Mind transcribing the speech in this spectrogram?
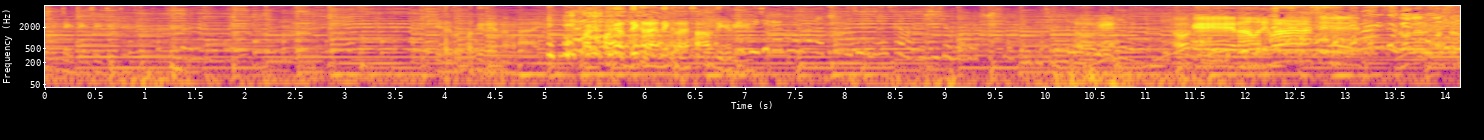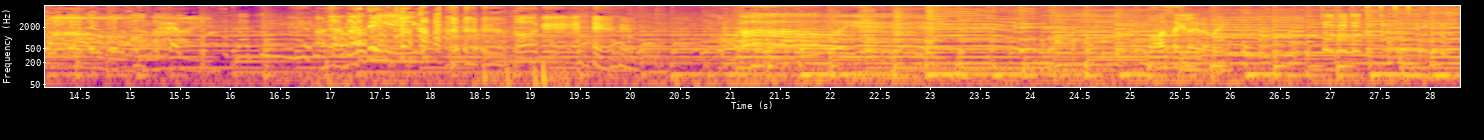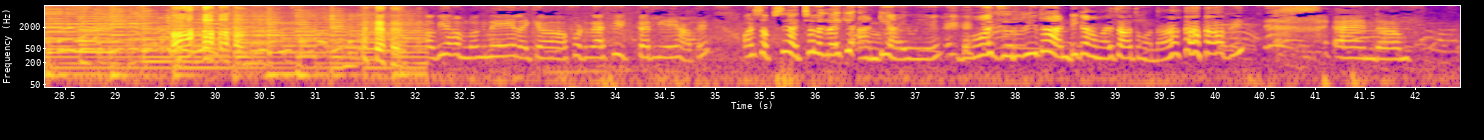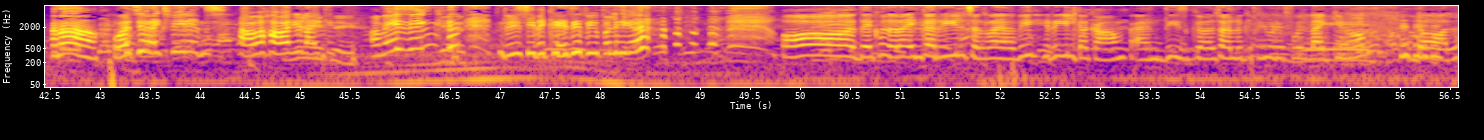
पकड़ पकड़ दिख रहा है दिख रहा है साफ दिख रही है पीछे का थोड़ा अच्छा पीछे की तरफ से हाँ, पीछे को। Okay. Okay, now reverse it. Roller coaster. Wow. Nice. अच्छा nothing. okay. Oh, yeah. बहुत सही लग रहा है भाई अभी हम लोग ने लाइक फोटोग्राफी uh, कर लिया यहाँ पे। और सबसे अच्छा लग रहा है कि आंटी आई हुई है। बहुत ज़रूरी था आंटी का हमारे साथ होना अभी। एंड एक्सपीरियंस अमेजिंग देखो जरा इनका रील चल रहा है अभी। रील का काम। And these girls are looking beautiful like you know doll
